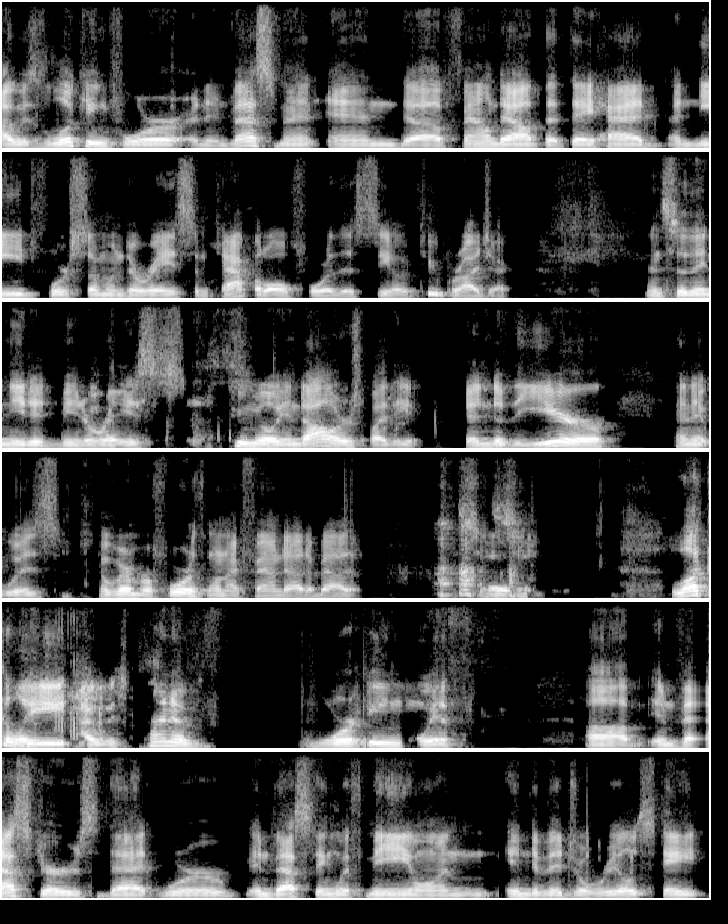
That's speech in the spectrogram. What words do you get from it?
I was looking for an investment and uh, found out that they had a need for someone to raise some capital for this CO2 project. And so they needed me to raise $2 million by the end of the year. And it was November 4th when I found out about it. So luckily, I was kind of working with uh, investors that were investing with me on individual real estate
